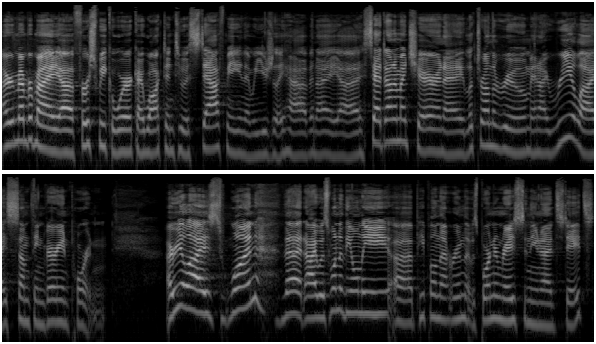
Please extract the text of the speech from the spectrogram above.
I remember my uh, first week of work, I walked into a staff meeting that we usually have, and I uh, sat down in my chair and I looked around the room and I realized something very important. I realized, one, that I was one of the only uh, people in that room that was born and raised in the United States,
